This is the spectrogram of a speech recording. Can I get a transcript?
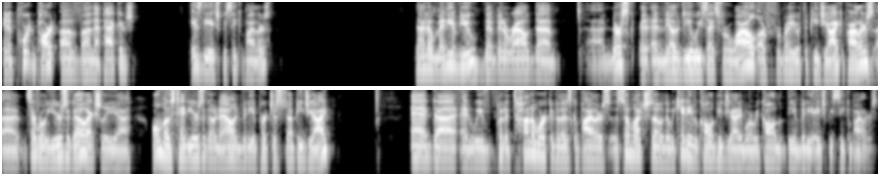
An important part of uh, that package is the HPC compilers. Now, I know many of you that have been around um, uh, NERSC and the other DOE sites for a while are familiar with the PGI compilers. Uh, several years ago, actually, uh, almost 10 years ago now, NVIDIA purchased uh, PGI. And uh, and we've put a ton of work into those compilers, uh, so much so that we can't even call them PGI anymore. We call them the NVIDIA HPC compilers.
